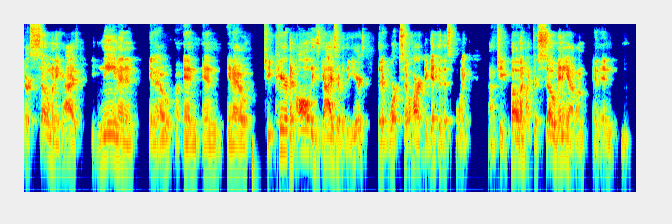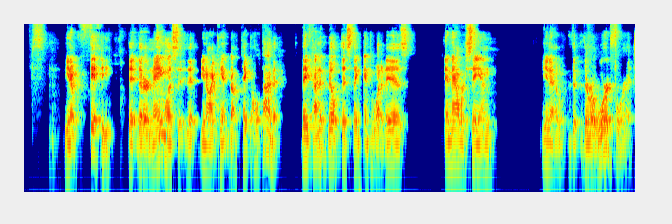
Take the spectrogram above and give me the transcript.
there's so many guys, Neiman and, you know, and, and, you know, Chief Pearman, all these guys over the years that have worked so hard to get to this point. Um, Chief Bowen, like there's so many of them, and and you know, 50 that, that are nameless that, that you know I can't take the whole time, but they've kind of built this thing into what it is, and now we're seeing, you know, the, the reward for it.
